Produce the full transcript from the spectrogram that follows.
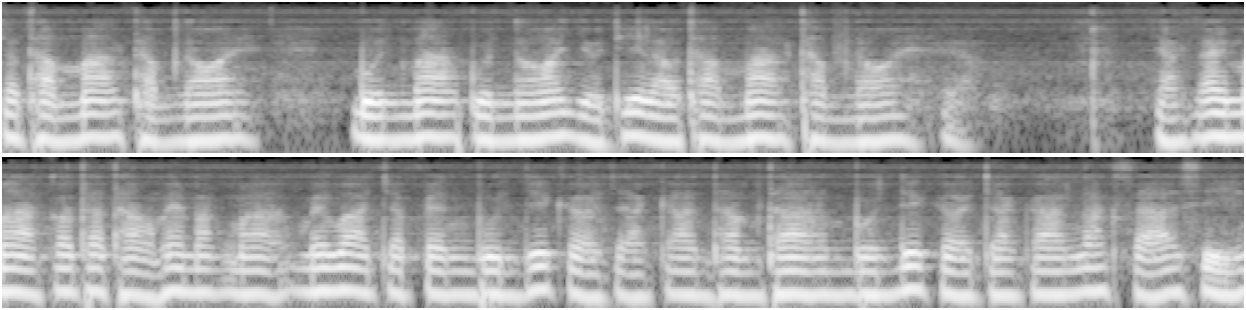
จะทำมากทำน้อย บุญมากบุญน้อยอยู่ที่เราทำมากทำน้อย อยากได้มากก็ถ้าทำให้มาก ๆ ไม่ว่าจะเป็นบุญที่เกิดจากการทำทาน บุญที่เกิดจากการรักษาศีล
